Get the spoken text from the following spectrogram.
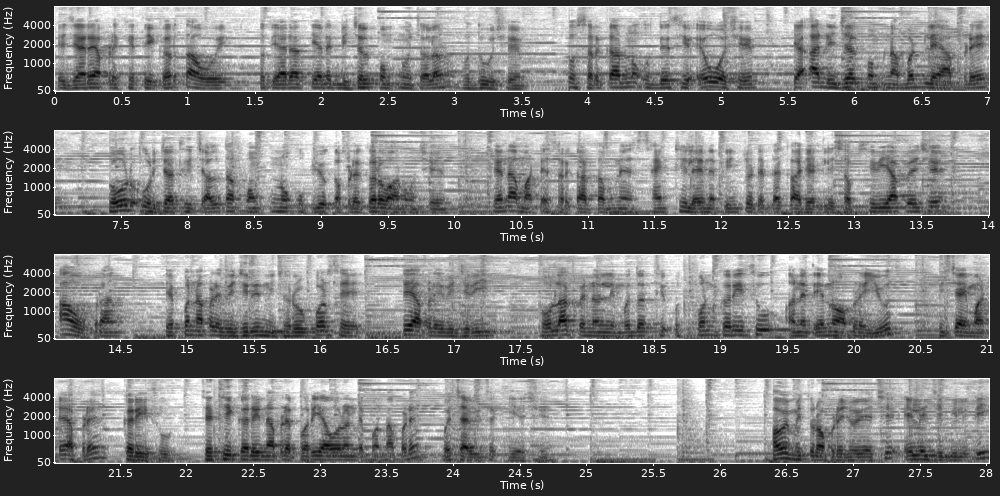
કે જ્યારે આપણે ખેતી કરતા હોય, તો ત્યારે અત્યારે ડીઝલ પંપનું ચલણ વધુ છે. તો સરકારનો ઉદ્દેશ્ય એવો છે કે આ ડીઝલ પંપના બદલે આપણે સૌર ઉર્જાથી ચાલતા પંપનો ઉપયોગ આપણે કરવાનો છે. તેના માટે સરકાર તમને સાઠથી લઈને પંચોતેર ટકા જેટલી સબસિડી આપે છે. આ ઉપરાંત જે પણ આપણે વીજળીની જરૂર પડશે, તે આપણે વીજળી સોલાર પેનલની મદદથી ઉત્પન્ન કરીશું અને તેનો આપણે યુઝ સિંચાઈ માટે આપણે કરીશું, જેથી કરીને આપણે પર્યાવરણને પણ આપણે બચાવી શકીએ છીએ. હવે મિત્રો આપણે જોઈએ છીએ એલિજિબિલિટી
